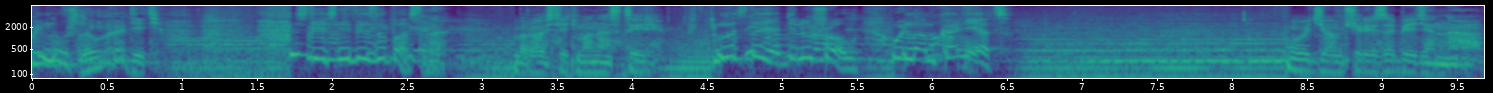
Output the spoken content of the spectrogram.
Нужно уходить. Здесь небезопасно. Бросить монастырь? Настоятель ушел. Нам конец. Уйдем через обеденную.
